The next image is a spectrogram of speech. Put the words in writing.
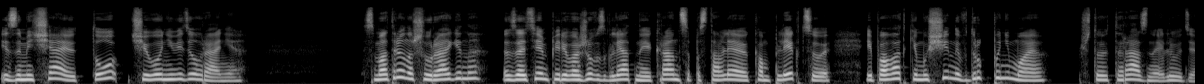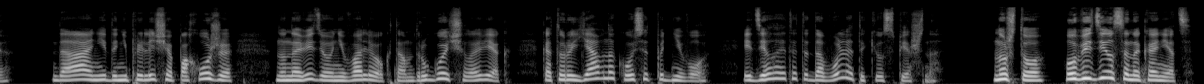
И замечаю то, чего не видел ранее. Смотрю на Шурагина, затем перевожу взгляд на экран, сопоставляю комплекцию и повадки мужчины, вдруг понимаю что это разные люди. Да, они до неприличия похожи, но на видео не Валек, там другой человек, который явно косит под него и делает это довольно-таки успешно. «Ну что, убедился, наконец?»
